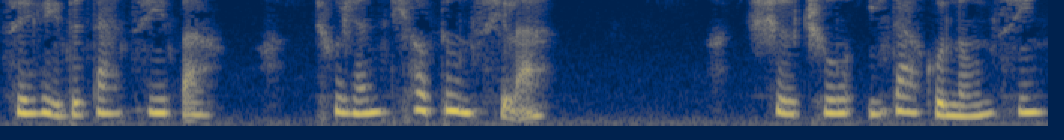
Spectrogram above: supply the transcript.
嘴里的大鸡巴突然跳动起来，射出一大股浓精。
